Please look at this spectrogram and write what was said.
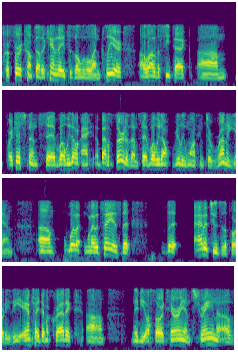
prefer Trump to other candidates is a little unclear. A lot of the CPAC um, participants said, well, we don't act, about a third of them said, well, we don't really want him to run again. Um, what, what I would say is that the attitudes of the party, the anti democratic, um, maybe authoritarian strain of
